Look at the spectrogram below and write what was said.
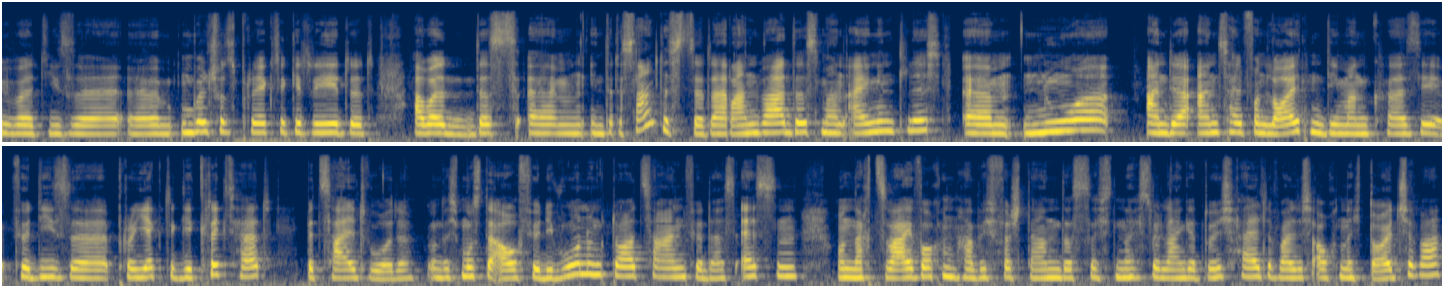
über diese äh, Umweltschutzprojekte geredet. Aber das ähm, Interessanteste daran war, dass man eigentlich ähm, nur an der Anzahl von Leuten, die man quasi für diese Projekte gekriegt hat, bezahlt wurde. Und ich musste auch für die Wohnung dort zahlen, für das Essen. Und nach zwei Wochen habe ich verstanden, dass ich nicht so lange durchhalte, weil ich auch nicht Deutsche war.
